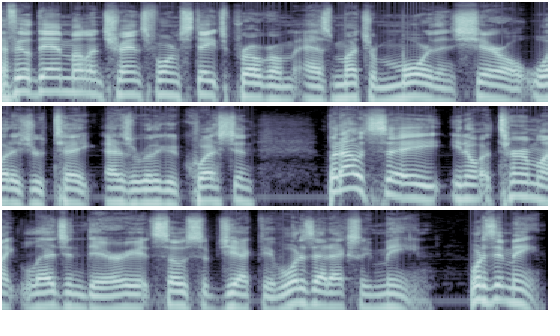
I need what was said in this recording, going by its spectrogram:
I feel Dan Mullen transformed State's program as much or more than Sherrill. What is your take? That is a really good question. But I would say, you know, a term like legendary, it's so subjective. What does that actually mean? What does it mean?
